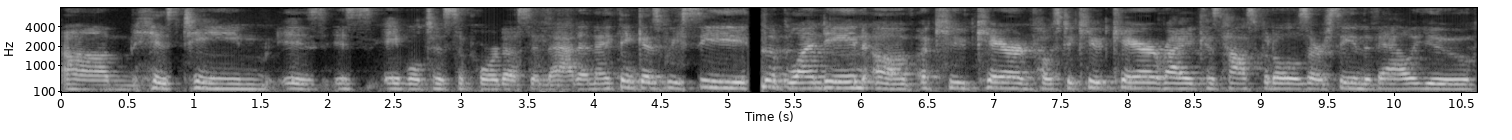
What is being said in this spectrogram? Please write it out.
Um, his team is is able to support us in that, and I think as we see the blending of acute care and post acute care, right? Because hospitals are seeing the value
